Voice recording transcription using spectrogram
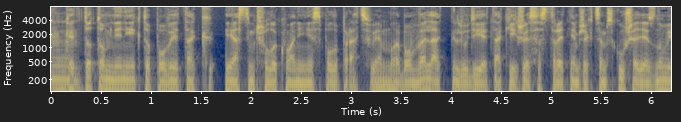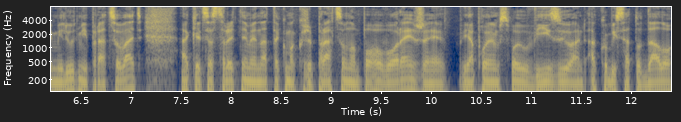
Mm. Keď toto mne niekto povie, tak ja s tým človekom ani nespolupracujem, lebo veľa ľudí je takých, že sa stretnem, že chcem skúšať aj s novými ľuďmi pracovať a keď sa stretneme na takom akože pracovnom pohovore, že ja poviem svoju víziu, ako by sa to dalo,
